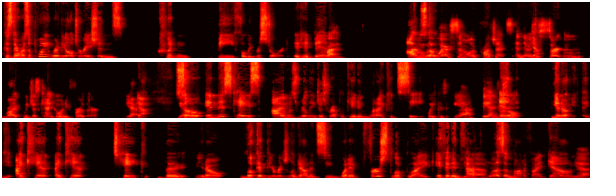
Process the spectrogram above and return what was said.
because there was a point where the alterations couldn't be fully restored. It had been Right. i'm So- aware of similar projects and there's Yeah. a certain right we just can't go any further yeah Yeah. Yeah. So in this case, I was really just replicating what I could see. because yeah the end And result you know, I can't I can't take the, you know, look at the original gown and see what it first looked like if it in fact was a modified gown yeah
